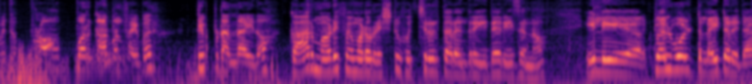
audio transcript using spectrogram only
With proper carbon fibre dipped ಅಲ್ಲ ಇದು? ಕಾರ್ ಮಾಡಿಫೈ ಮಾಡೋರು ಎಷ್ಟು ಹುಚ್ಚಿರ್ತಾರೆ ಅಂದ್ರೆ ಇದೇ ರೀಸನ್ ಇಲ್ಲಿ ಟ್ವೆಲ್ ವೋಲ್ಟ್ ಲೈಟರ್ ಇದೆ.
